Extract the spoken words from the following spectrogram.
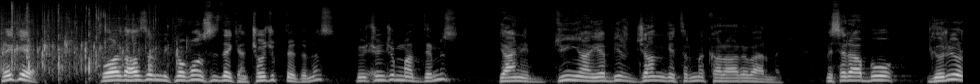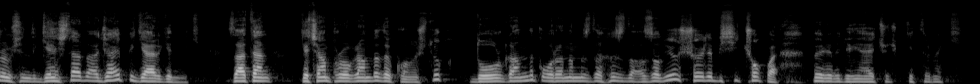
Peki. Bu arada hazır mikrofon sizdeyken çocuk dediniz. Bir Üçüncü maddemiz yani dünyaya bir can getirme kararı vermek. Mesela bu görüyorum şimdi gençlerde acayip bir gerginlik. Zaten geçen programda da konuştuk. Doğurganlık oranımız da hızla azalıyor. Şöyle bir şey çok var. Böyle bir dünyaya çocuk getirmek.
